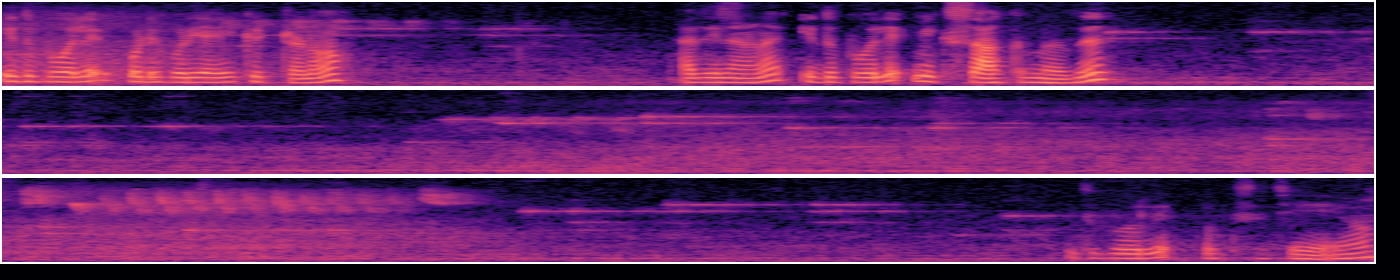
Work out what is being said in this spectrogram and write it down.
ഇതുപോലെ പൊടി പൊടിയായി കിട്ടണം. അതിനാണ് ഇതുപോലെ മിക്സ് നല്ലപോലെ മിക്സ് ചെയ്യാം.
